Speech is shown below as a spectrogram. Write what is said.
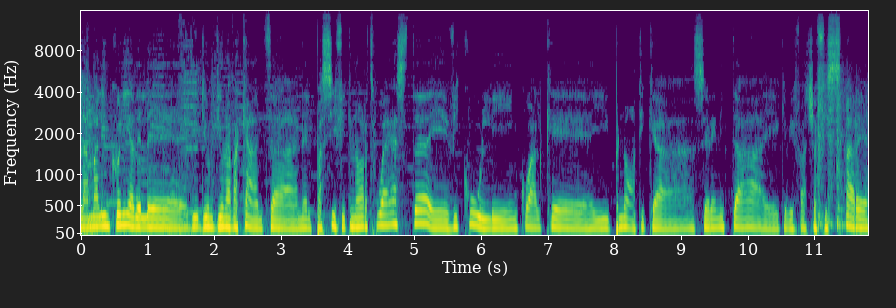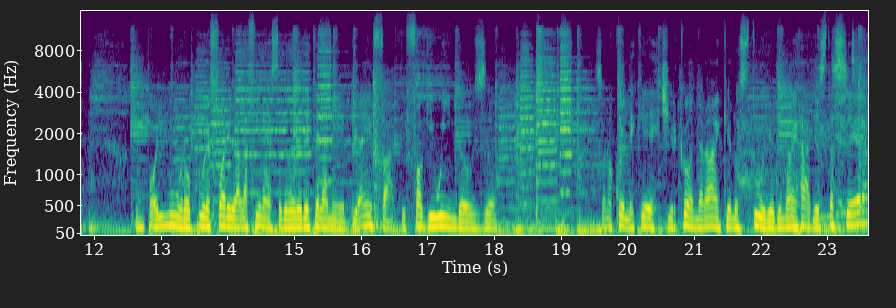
la malinconia delle, di, di, di, una vacanza nel Pacific Northwest e vi culli in qualche ipnotica serenità e che vi faccia fissare un po' il muro oppure fuori dalla finestra dove vedete la nebbia. E infatti, foggy windows sono quelle che circondano anche lo studio di Noi Radio stasera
